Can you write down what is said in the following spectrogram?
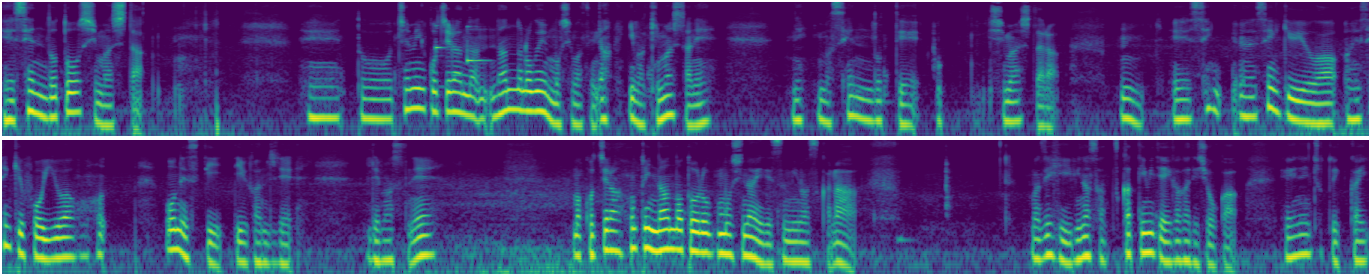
えー、鮮度としました。えっ、とちなみにこちら何のログインもしません。あ今来ましたね。ね、今鮮度ってしましたら、うん。えー、Thank you は、Thank you for your honesty っていう感じで出ますね。まあ、こちら本当に何の登録もしないで済みますから、まあ、ぜひ皆さん使ってみてはいかがでしょうか。えーね、ちょっと一回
